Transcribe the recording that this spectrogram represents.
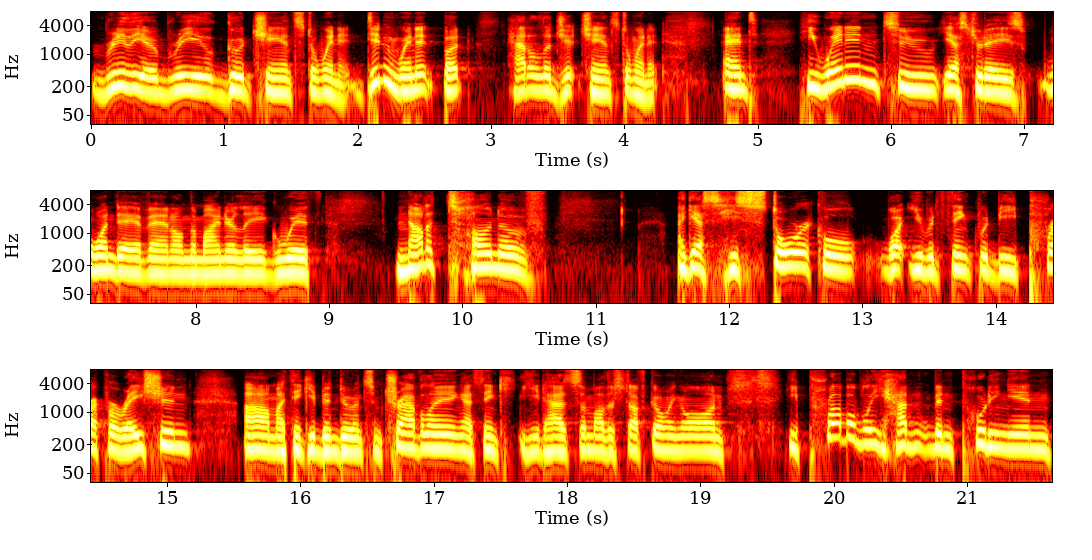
really a real good chance to win it. Didn't win it, but had a legit chance to win it. And he went into yesterday's one day event on the minor league with not a ton of I guess historical what you would think would be preparation. Um, I think he'd been doing some traveling. I think he'd had some other stuff going on. He probably hadn't been putting in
